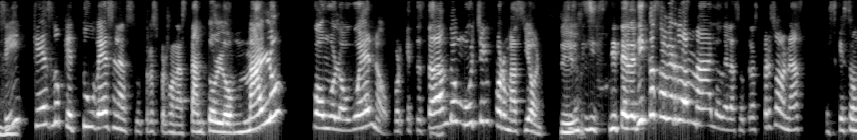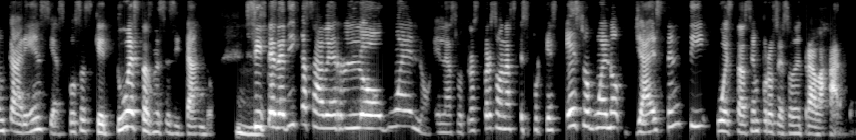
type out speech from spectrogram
¿Sí? ¿Qué es lo que tú ves en las otras personas? Tanto lo malo como lo bueno, porque te está dando mucha información. Si, si, te dedicas a ver lo malo de las otras personas, es que son carencias, cosas que tú estás necesitando. Si te dedicas a ver lo bueno en las otras personas, es porque eso bueno ya está en ti o estás en proceso de trabajarlo.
